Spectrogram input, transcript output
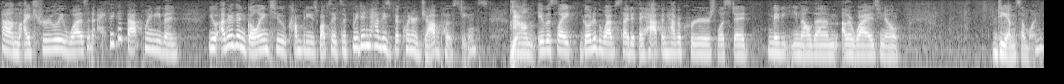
Um, I truly was, and I think at that point even, you know, other than going to companies' websites, like we didn't have these Bitcoiner job postings. Yeah. Um, it was like go to the website if they happen to have a careers listed, maybe email them. Otherwise, you know, DM someone.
